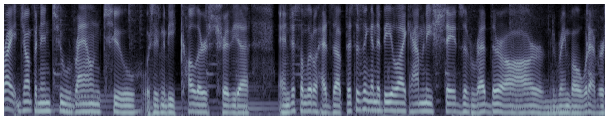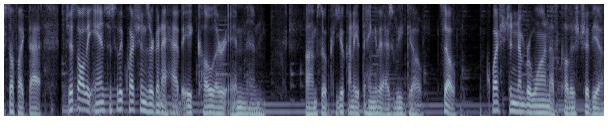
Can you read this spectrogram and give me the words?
Right, jumping into round two, which is going to be colors trivia. And just a little heads up this isn't going to be like how many shades of red there are, or the rainbow, whatever, stuff like that. Just all the answers to the questions are going to have a color in them. Um, so you'll kind of get the hang of it as we go. So, question number one of colors trivia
